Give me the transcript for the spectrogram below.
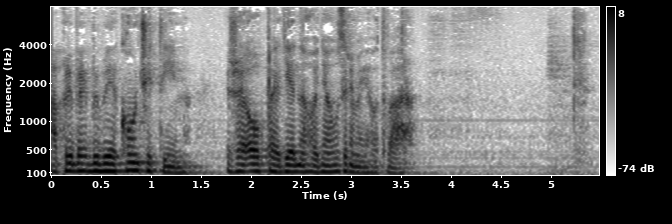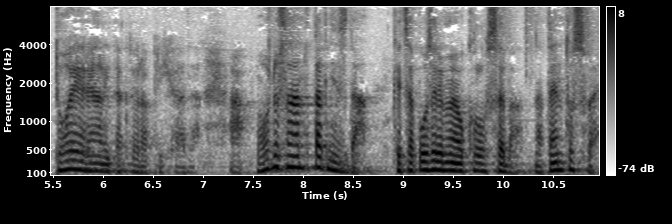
A príbeh Biblie končí tým, že opäť jedného dňa uzrieme jeho tvár. To je realita, ktorá prichádza. A možno sa nám to tak nezdá, keď sa pozrieme okolo seba, na tento svet.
